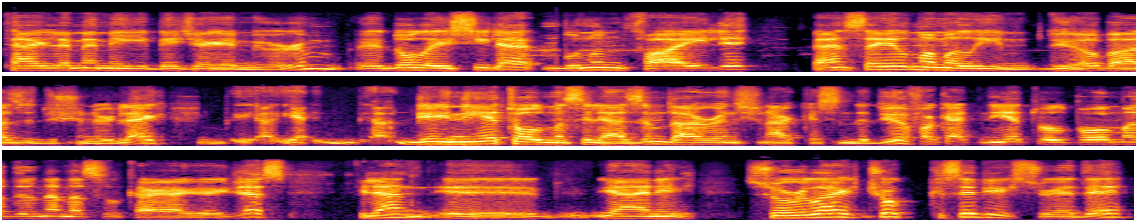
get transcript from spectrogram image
terlememeyi beceremiyorum. E, dolayısıyla bunun faili ben sayılmamalıyım diyor bazı düşünürler. Bir niyet olması lazım davranışın arkasında diyor. Fakat niyet olup olmadığına nasıl karar vereceğiz? Filan e, yani sorular çok kısa bir sürede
